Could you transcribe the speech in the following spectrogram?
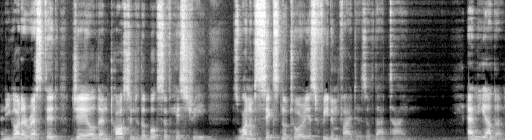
and he got arrested, jailed, and tossed into the books of history as one of six notorious freedom fighters of that time. And the other,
